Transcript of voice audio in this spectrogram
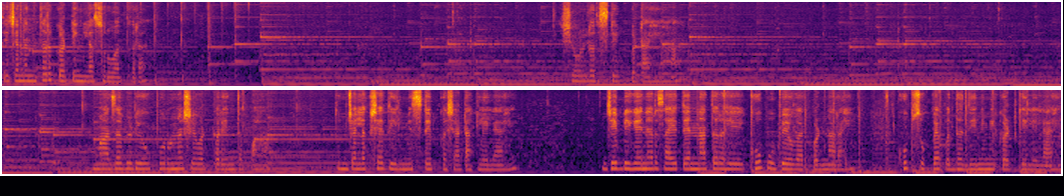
त्याच्यानंतर कटिंगला सुरुवात करा. शोल्डर स्टेप कट आहे हा. माझा व्हिडिओ पूर्ण शेवटपर्यंत पहा. तुमच्या लक्षात येईल मी स्टेप कशा टाकलेल्या आहे. जे बिगेनर्स आहे त्यांना तर हे खूप उपयोगात पडणार आहे. खूप सोप्या पद्धतीने मी कट केलेला आहे.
